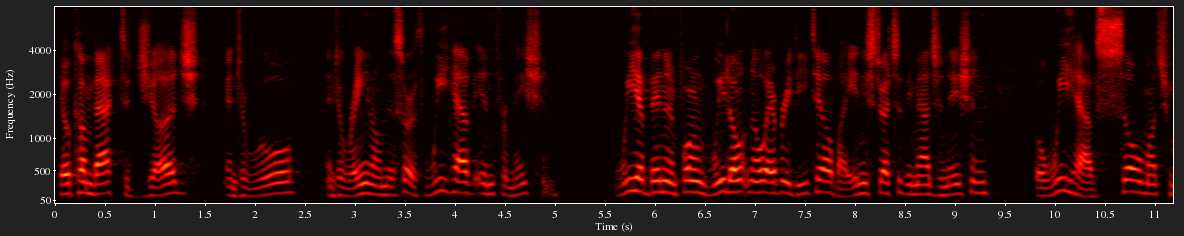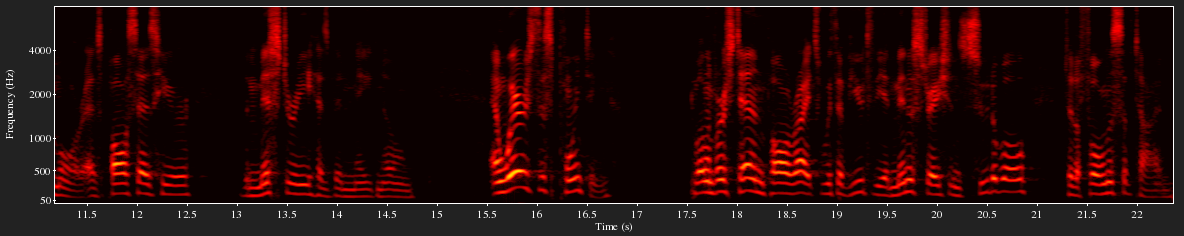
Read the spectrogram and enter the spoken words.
He'll come back to judge and to rule and to reign on this earth. We have information. We have been informed. We don't know every detail by any stretch of the imagination, but we have so much more. As Paul says here, the mystery has been made known. And where is this pointing? Well, in verse 10, Paul writes, with a view to the administration suitable to the fullness of time.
